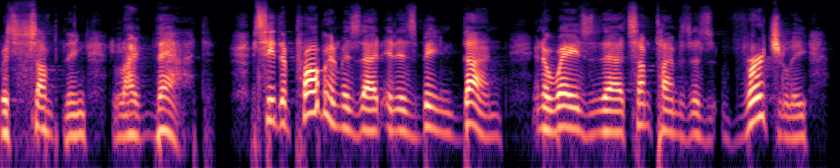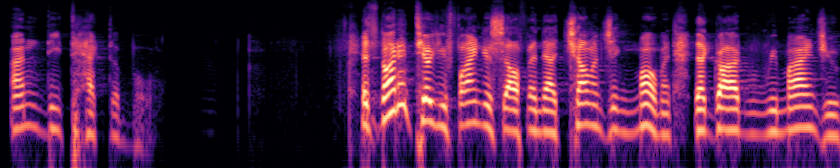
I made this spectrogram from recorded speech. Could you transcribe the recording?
with something like that? See, the problem is that it is being done in a ways that sometimes is virtually undetectable. It's not until you find yourself in that challenging moment that God reminds you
